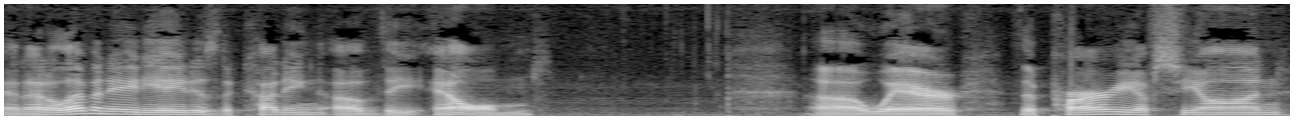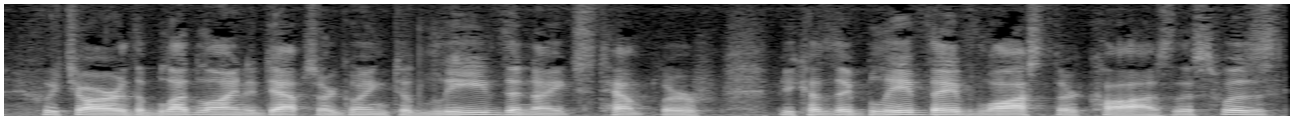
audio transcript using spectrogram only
And at 1188 is the cutting of the elms uh, where the Priory of Sion, which are the bloodline adepts, are going to leave the Knights Templar because they believe they've lost their cause. This was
